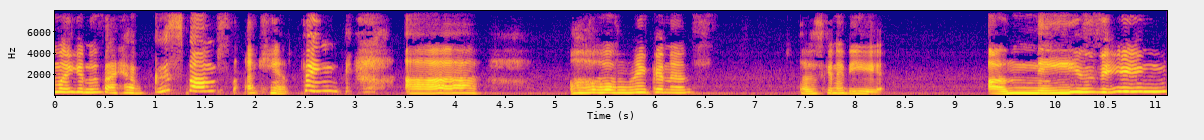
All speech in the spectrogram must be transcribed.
my goodness, I have goosebumps. I can't think. Uh, oh my goodness. That is going to be amazing.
